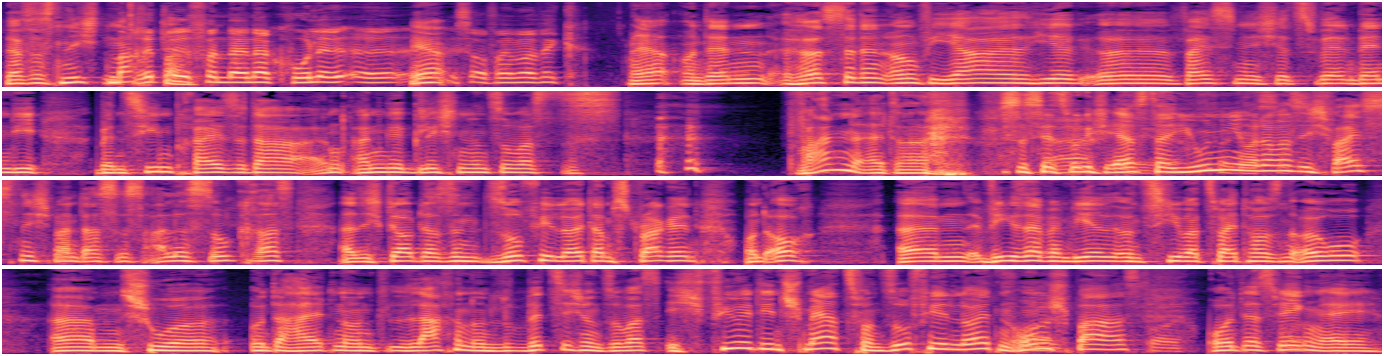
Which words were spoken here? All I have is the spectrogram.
Das ist nicht Ein machbar. Drittel von deiner Kohle äh, Ja. ist auf einmal weg. Ja, und dann hörst du dann irgendwie, ja, hier, äh, weiß ich nicht, jetzt werden, werden die Benzinpreise da an, angeglichen und sowas. Das, Wann, Alter? Ist das jetzt Ja, wirklich 1. ja, Juni oder was? Ich weiß es nicht, Mann. Das ist alles so krass. Also ich glaube, da sind so viele Leute am struggeln und auch, ähm, wie gesagt, wenn wir uns hier über 2000 Euro ähm, Schuhe unterhalten und lachen und witzig und sowas, ich fühle den Schmerz von so vielen Leuten ohne Spaß. voll. Und deswegen, ey,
